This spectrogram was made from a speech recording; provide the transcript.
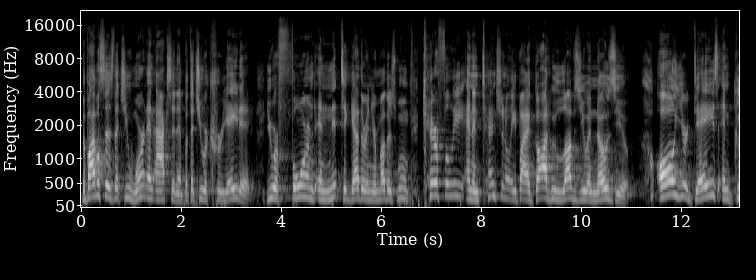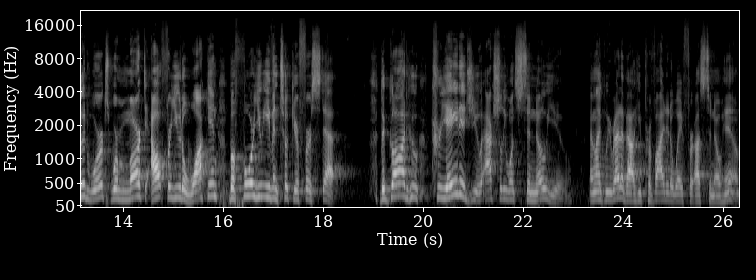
The Bible says that you weren't an accident, but that you were created. You were formed and knit together in your mother's womb, carefully and intentionally by a God who loves you and knows you. All your days and good works were marked out for you to walk in before you even took your first step. The God who created you actually wants to know you. And like we read about, he provided a way for us to know him.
